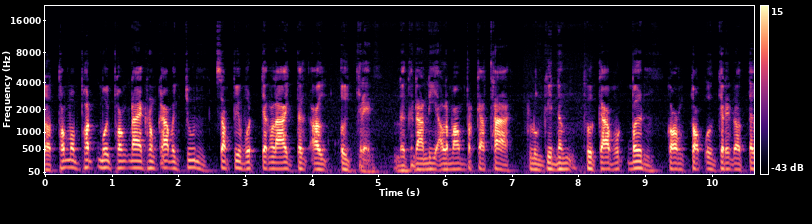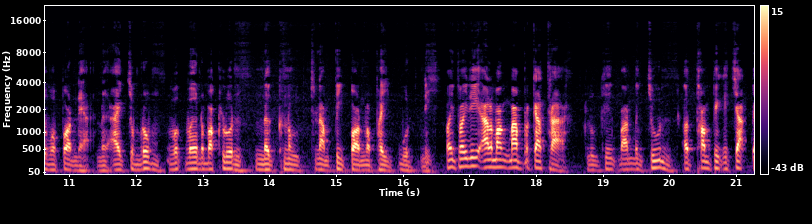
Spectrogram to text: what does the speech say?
ដ៏ធំបំផុតមួយផងដែរក្នុងការបញ្ជូនសព្វាវុធទាំងឡាយទៅឲ្យអ៊ុយក្រែននៅខណៈនេះអាល្លឺម៉ង់ប្រកាសថា ខ្លួនគេនឹងធ្វើការវឹកវើនកងទ័ពអ៊ុយក្រែនដល់ទៅ1000នាក់នៅឯជំរំវឹកវើរបស់ខ្លួន នៅក្នុងឆ្នាំ2024នេះហើយថ្ងៃនេះអាល្លឺម៉ង់បានប្រកាសថាខ្លួនគេបានបញ្ជូនអធម្មភិកចក្រព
